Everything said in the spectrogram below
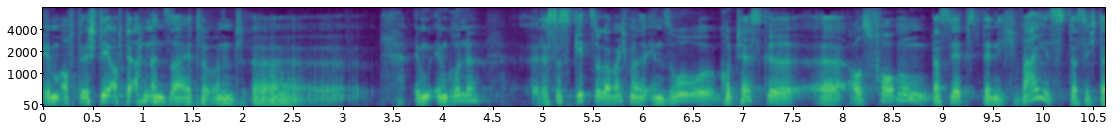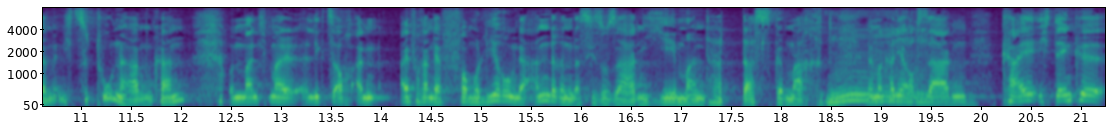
eben auf der, stehe auf der anderen Seite und äh, im, im Grunde das ist, geht sogar manchmal in so groteske äh, Ausformungen, dass selbst wenn ich weiß, dass ich damit nichts zu tun haben kann, und manchmal liegt es auch an, einfach an der Formulierung der anderen, dass sie so sagen, jemand hat das gemacht. Mm. Man kann ja auch sagen, Kai, ich denke,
